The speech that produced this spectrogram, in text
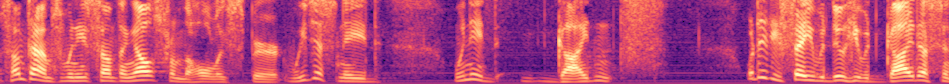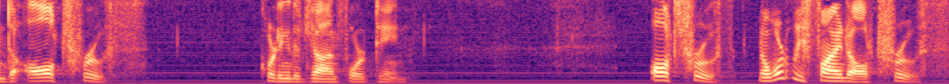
Sometimes we need something else from the Holy Spirit. We just need we need guidance. What did he say he would do? He would guide us into all truth, according to John 14. All truth. Now, where do we find all truth?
